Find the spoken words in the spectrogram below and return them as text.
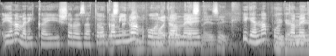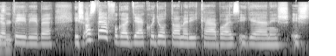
ilyen amerikai sorozatok, ami naponta a, megy. nézik? Igen, naponta igen, megy nézik. a tévébe. És azt elfogadják, hogy ott Amerikában ez igen, és, és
